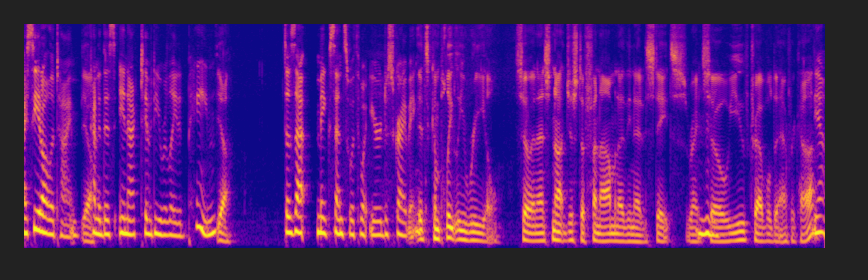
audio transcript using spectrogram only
I see it all the time. Yeah. Kind of this inactivity related pain. Yeah. Does that make sense with what you're describing? It's completely real. So, and that's not just a phenomena of the United States, right? So, you've traveled to Africa, Mm-hmm. Yeah.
